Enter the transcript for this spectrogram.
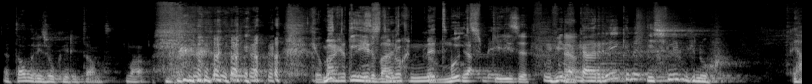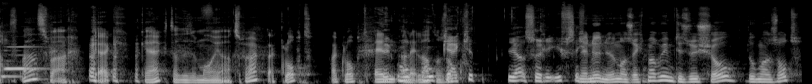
Het andere is ook irritant. Maar, je moet kiezen, nog net je moet ja. kiezen. Wie dat kan rekenen, is slim genoeg. Ja, dat is waar. Kijk, kijk, dat is een mooie uitspraak. Dat klopt. Dat klopt. En, hoe, allee, laat hoe kijk je... Ja, sorry, Yves. Zeg nee, nee, nee, maar zeg maar, Wim, het is uw show. Doe maar zot.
